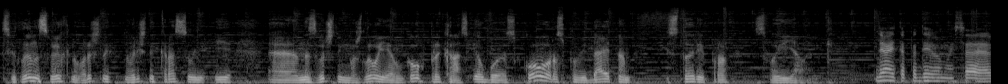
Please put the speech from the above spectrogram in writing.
світлини своїх новорічних новорічних красунь і е, незвичних, можливо, ялинкових прикрас. І обов'язково розповідають нам історії про свої ялинки. Давайте подивимося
